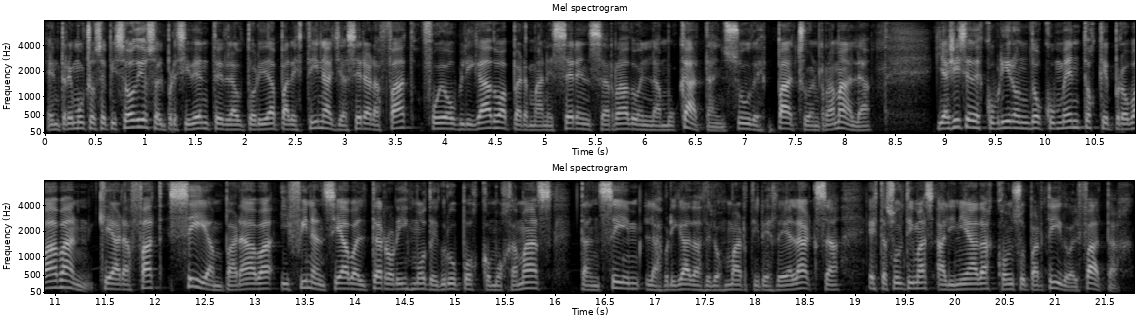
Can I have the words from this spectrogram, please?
Entre muchos episodios, el presidente de la autoridad palestina, Yasser Arafat, fue obligado a permanecer encerrado en la Mucata, en su despacho en Ramallah, y allí se descubrieron documentos que probaban que Arafat sí amparaba y financiaba el terrorismo de grupos como Hamas, Tanzim, las Brigadas de los Mártires de Al-Aqsa, estas últimas alineadas con su partido, el Fatah.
